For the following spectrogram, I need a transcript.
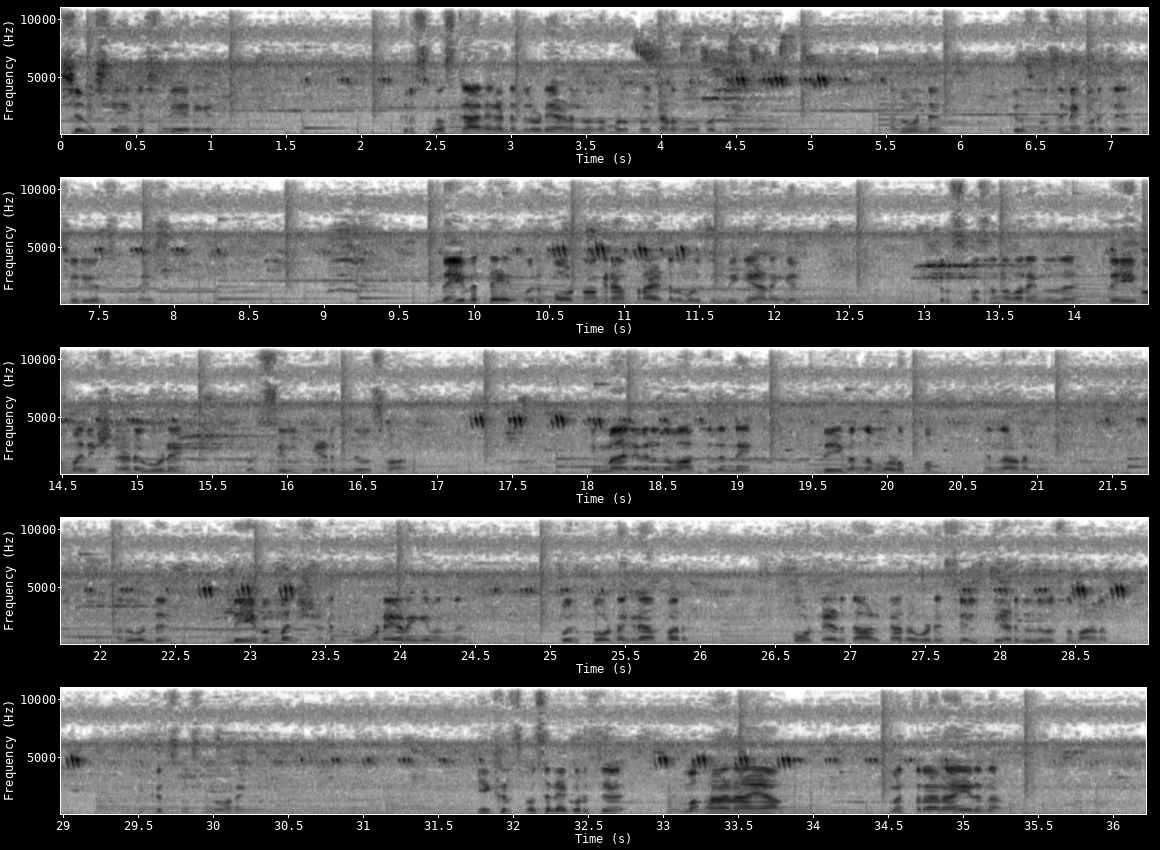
ഈശോ മിശ്രയ്ക്ക് സ്തുതിയായിരിക്കട്ടെ. ക്രിസ്മസ് കാലഘട്ടത്തിലൂടെയാണല്ലോ നമ്മളിപ്പോൾ കടന്നു പോയിക്കൊണ്ടിരിക്കുന്നത് അതുകൊണ്ട് ക്രിസ്മസിനെ കുറിച്ച് ചെറിയൊരു സന്ദേശം. ദൈവത്തെ ഒരു ഫോട്ടോഗ്രാഫറായിട്ട് നമ്മൾ ചിന്തിക്കുകയാണെങ്കിൽ ക്രിസ്മസ് എന്ന് പറയുന്നത് ദൈവ മനുഷ്യരുടെ കൂടെ ഒരു സെൽഫി എടുത്ത ദിവസമാണ്. ഇമ്മാനുവൽ എന്ന വാക്ക് തന്നെ ദൈവം നമ്മോടൊപ്പം എന്നാണല്ലോ. അതുകൊണ്ട് ദൈവം മനുഷ്യരുടെ കൂടെ ഇറങ്ങി വന്ന് ഒരു ഫോട്ടോഗ്രാഫർ ഫോട്ടോ എടുത്ത ആൾക്കാരുടെ കൂടെ സെൽഫി എടുത്ത ദിവസമാണ് ഈ ക്രിസ്മസ് എന്ന് പറയുന്നത്. ഈ ക്രിസ്മസിനെ കുറിച്ച് മഹാനായ മെത്രാനായിരുന്ന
